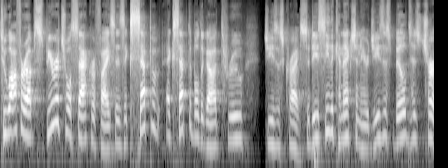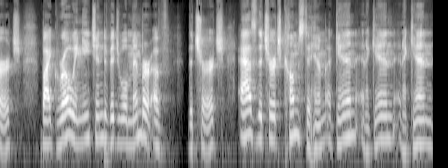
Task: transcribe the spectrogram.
to offer up spiritual sacrifices accept, acceptable to God through Jesus Christ. So, do you see the connection here? Jesus builds his church by growing each individual member of the church as the church comes to him again and again and again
